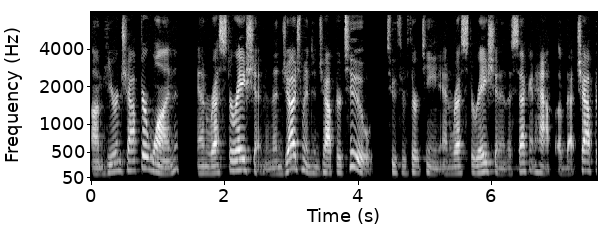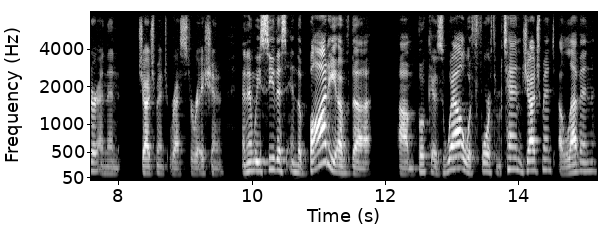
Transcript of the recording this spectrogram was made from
um, here in chapter 1 and restoration, and then judgment in chapter 2, 2 through 13, and restoration in the second half of that chapter, and then judgment, restoration. And then we see this in the body of the um, book as well, with 4 through 10, judgment, 11,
